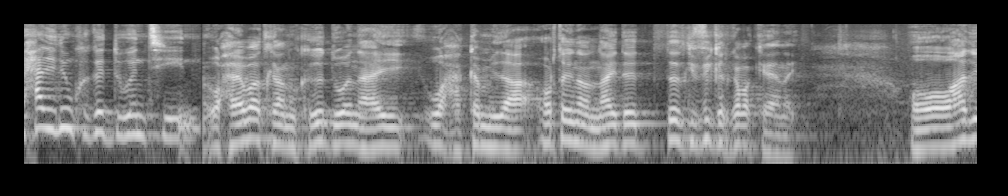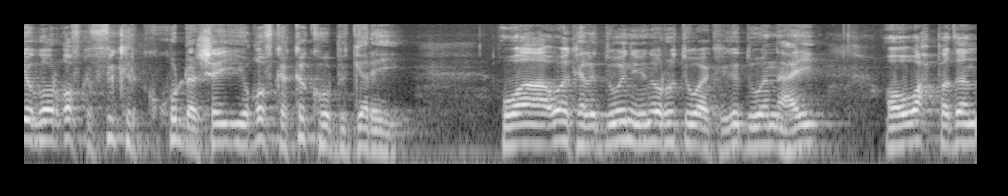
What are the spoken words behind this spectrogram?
maxaad idinku kaga duwan tihiin waxyaabaadkaanu kaga duwanahay waxaa ka mid a horta inaanu nahay dadkii fikirkaba keenay. Oo had iyo goor qofka fikirka ku dhashay iyo qofka ka koobigaray waa waa kala duwan yihiin oo runtii waa kaga duwanahay. Oo wax badan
